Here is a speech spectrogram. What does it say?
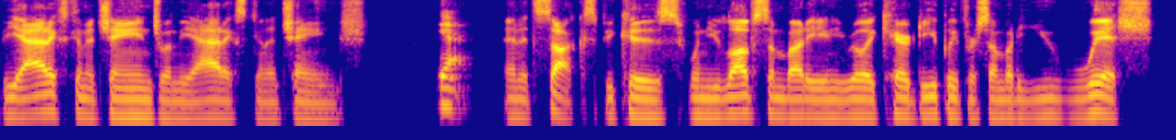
the addict's going to change when the addict's going to change. Yeah. And it sucks because when you love somebody and you really care deeply for somebody, you wish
